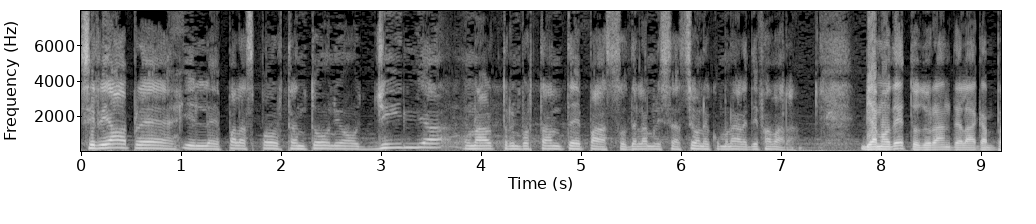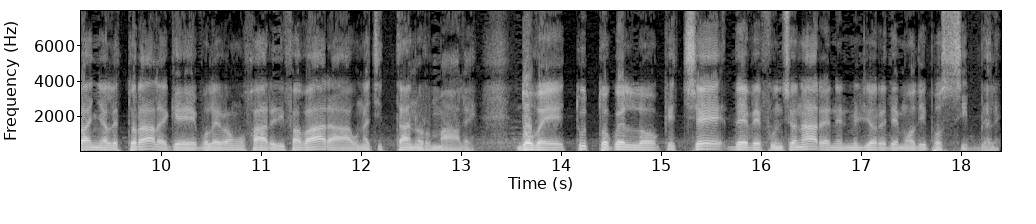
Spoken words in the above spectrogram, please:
Si riapre il Palasport Antonio Giglia, un altro importante passo dell'amministrazione comunale di Favara. Abbiamo detto durante la campagna elettorale che volevamo fare di Favara una città normale, dove tutto quello che c'è deve funzionare nel migliore dei modi possibili.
